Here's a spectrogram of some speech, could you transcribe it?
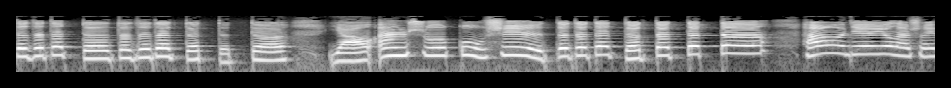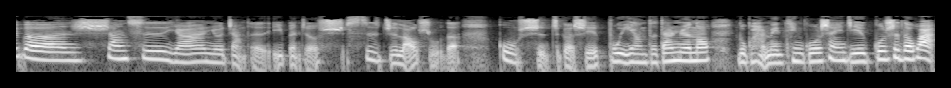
哒哒哒哒哒哒哒哒哒哒，姚安说故事，哒哒哒哒哒哒哒。好，我们今天又来说一本上次姚安有讲的一本，就十四只老鼠的故事。这个是不一样的单元哦。如果还没听过上一集故事的话，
